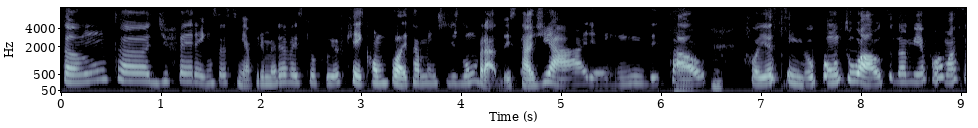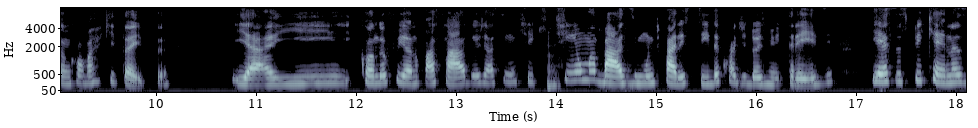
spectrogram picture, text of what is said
tanta diferença assim. A primeira vez que eu fui, eu fiquei completamente deslumbrada, estagiária ainda e tal. Hum. Foi assim, o ponto alto da minha formação como arquiteta. E aí, quando eu fui ano passado, eu já senti que tinha uma base muito parecida com a de 2013 e essas pequenas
